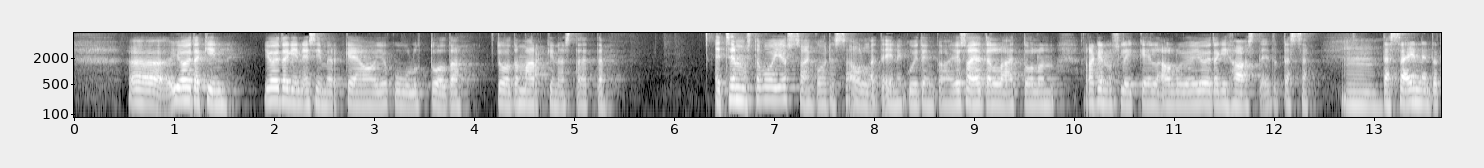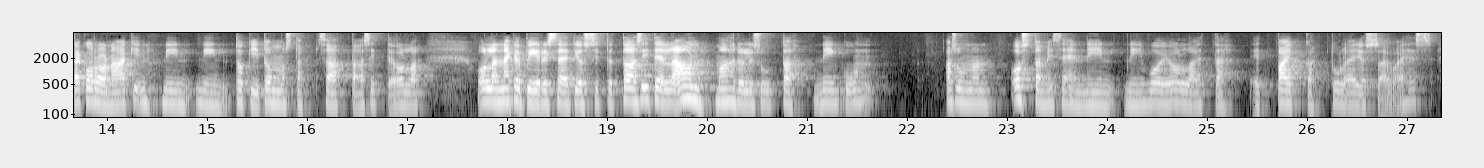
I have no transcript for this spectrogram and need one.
ö, joitakin, joitakin esimerkkejä on jo kuullut tuolta tuolta markkinasta, että että semmoista voi jossain kohdassa olla, että ei ne kuitenkaan, jos ajatellaan, että tuolla on rakennusliikkeillä ollut jo joitakin haasteita tässä, mm. tässä ennen tätä koronaakin, niin, niin toki tuommoista saattaa sitten olla, olla näköpiirissä, että jos sitten taas itsellä on mahdollisuutta niin kuin asunnon ostamiseen, niin, niin voi olla, että, että paikka tulee jossain vaiheessa.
